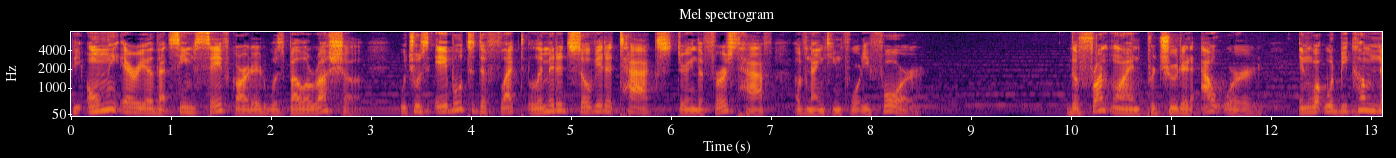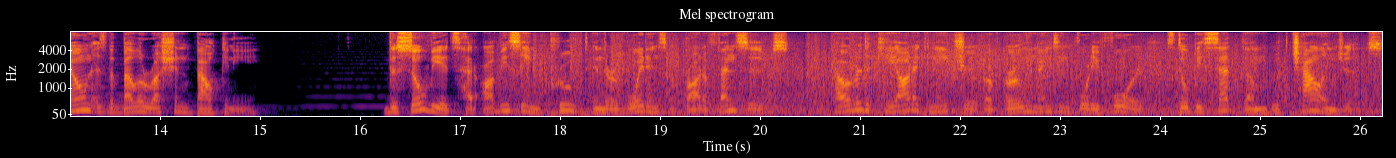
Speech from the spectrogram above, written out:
The only area that seemed safeguarded was Belorussia, which was able to deflect limited Soviet attacks during the first half of 1944. The front line protruded outward in what would become known as the Belarusian Balcony. The Soviets had obviously improved in their avoidance of broad offensives, However, the chaotic nature of early 1944 still beset them with challenges.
